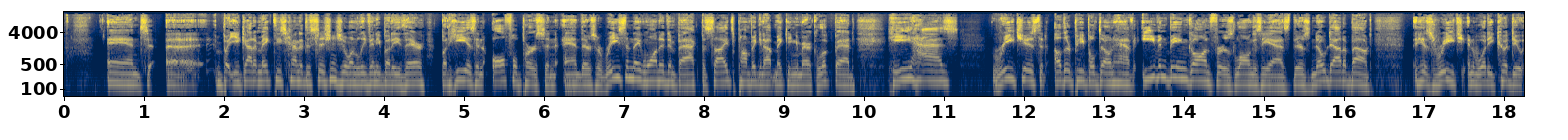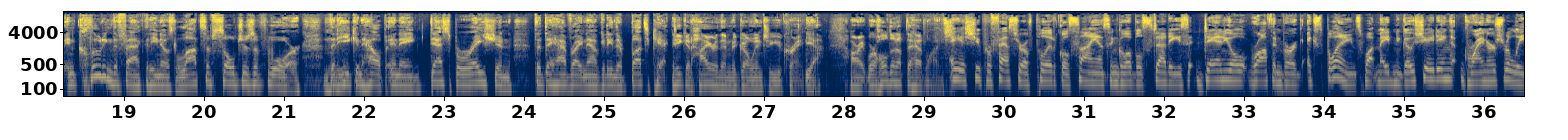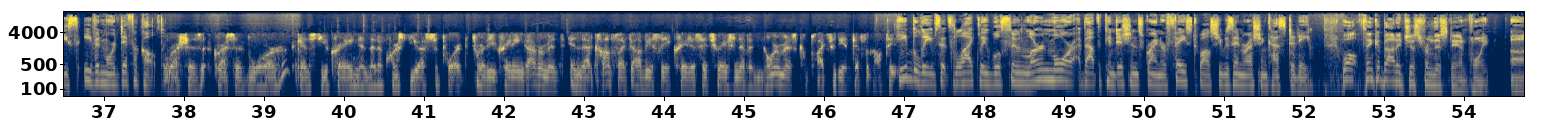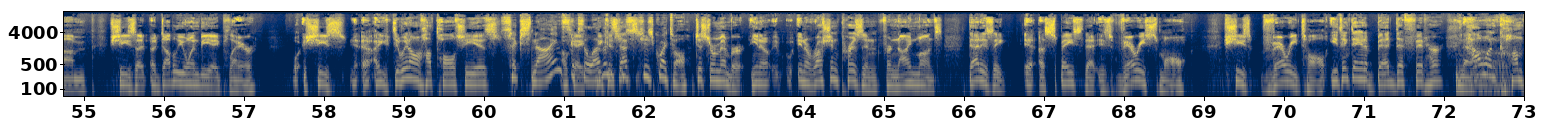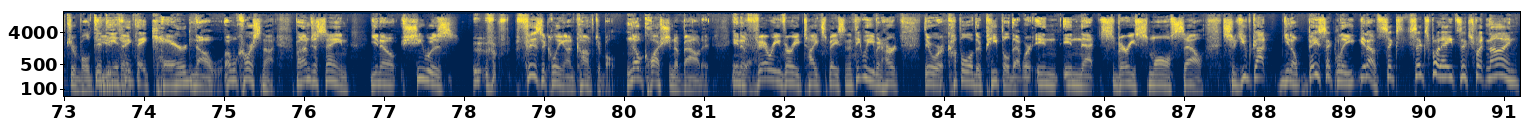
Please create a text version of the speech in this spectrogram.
And, uh, but you got to make these kind of decisions. You don't want to leave anybody there. But he is an awful person, and there's a reason they wanted him back. Besides pumping it up, making America look bad, he has reaches that other people don't have, even being gone for as long as he has. There's no doubt about his reach and what he could do, including the fact that he knows lots of soldiers of war that he can help in a desperation that they have right now, getting their butts kicked. He could hire them to go into Ukraine. Yeah. All right, we're holding up the headlines. ASU professor of political science and global studies Daniel Rothenberg explains what made negotiating Griner's release even more difficult. Russia's aggressive war against Ukraine, and then, of course, the U.S. support for the Ukrainian government in that conflict. Obviously, it created a situation of enormous complexity and difficulty. He believes it's likely we'll soon learn more about the conditions Griner faced while she was in Russian custody. Well, think about it just from this standpoint. Um, she's a, a WNBA player. She's. Uh, do we know how tall she is? Six nine, Okay, six eleven. because She's, that's- she's quite tall. Just remember, you know, in a Russian prison for nine months, that is a a space that is very small. She's very tall. You think they had a bed that fit her? No. How uncomfortable do Did you, you think they cared? No, oh, of course not. But I'm just saying, you know, she was physically uncomfortable. No question about it. In a very, very tight space. And I think we even heard there were a couple other people that were in, in that very small cell. So you've got, you know, basically, you know, six, six foot eight, six foot nine.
